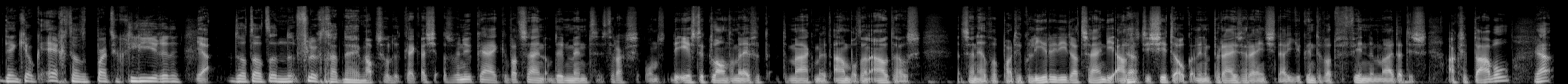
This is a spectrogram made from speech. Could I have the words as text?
denk je ook echt dat het particulieren Ja. dat dat een vlucht gaat nemen? Absoluut. Kijk, als, je, als we nu kijken, wat zijn op dit moment straks ons, de eerste klanten, maar even te maken met het aanbod aan auto's. Dat zijn heel veel particulieren die dat zijn. Die auto's die zitten ook al in een prijsrange. Nou, je kunt er wat vinden, maar dat is acceptabel. Ja,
